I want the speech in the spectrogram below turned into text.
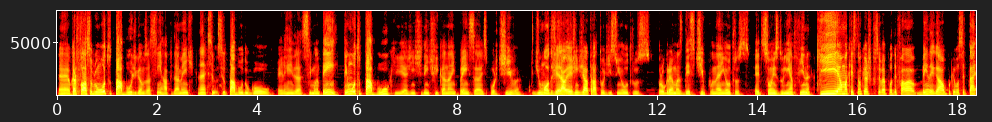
é, eu quero falar sobre um outro tabu, digamos assim, rapidamente, né? Se, se, o tabu do gol ele ainda se mantém, tem um outro tabu que a gente identifica na imprensa esportiva, de um modo geral, e a gente já tratou disso em outros programas desse tipo, né, em outras edições do Linha Fina, que é uma questão que eu acho que você vai poder falar bem legal, porque você está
